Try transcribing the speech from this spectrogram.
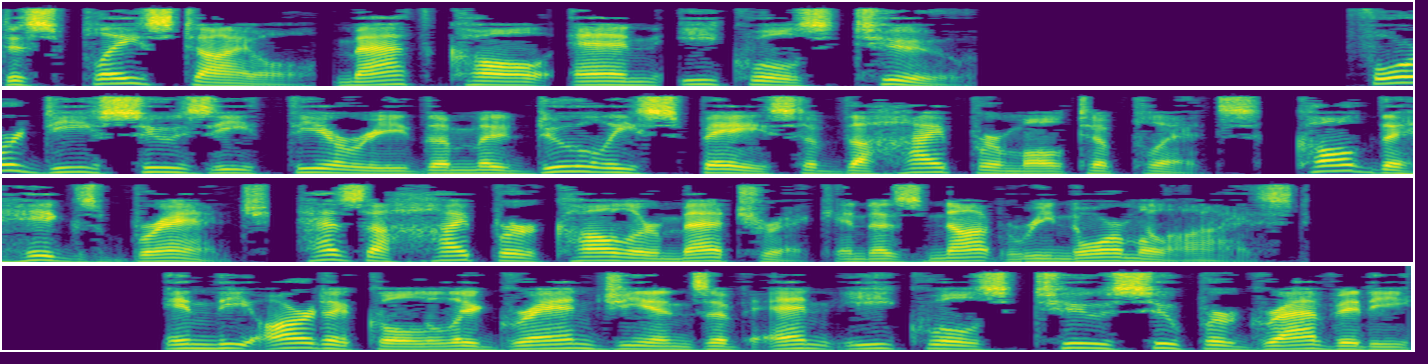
display style math call n equals 2 4D SUSY theory The moduli space of the hypermultiplets, called the Higgs branch, has a hyper-Kähler metric and is not renormalized. In the article Lagrangians of n equals 2 supergravity,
